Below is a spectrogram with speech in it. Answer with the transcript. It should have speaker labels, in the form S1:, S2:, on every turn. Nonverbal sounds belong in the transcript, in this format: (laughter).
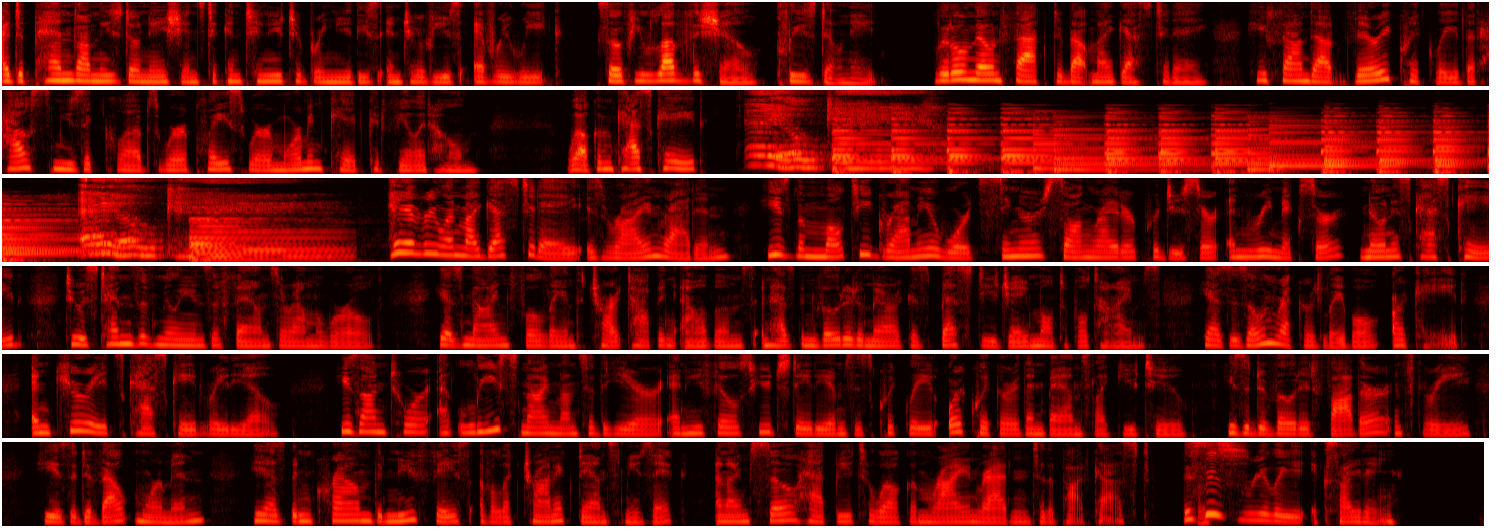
S1: I depend on these donations to continue to bring you these interviews every week. So if you love the show, please donate. Little known fact about my guest today he found out very quickly that house music clubs were a place where a Mormon kid could feel at home. Welcome, Kaskade.
S2: A-okay.
S1: Hey everyone, my guest today is Ryan Raddon. He's the multi Grammy Award singer, songwriter, producer, and remixer known as Kaskade to his tens of millions of fans around the world. He has nine full length chart topping albums and has been voted America's best DJ multiple times. He has his own record label, Arkade, and curates Kaskade Radio. He's on tour at least nine months of the year, and he fills huge stadiums as quickly or quicker than bands like U2. He's a devoted father of three. He is a devout Mormon. He has been crowned the new face of electronic dance music, and I'm so happy to welcome Ryan Raddon to the podcast. This
S3: That's-
S1: is really exciting.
